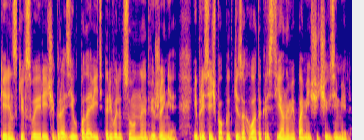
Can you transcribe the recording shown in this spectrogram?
Керенский в своей речи грозил подавить революционное движение и пресечь попытки захвата крестьянами помещичьих земель.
